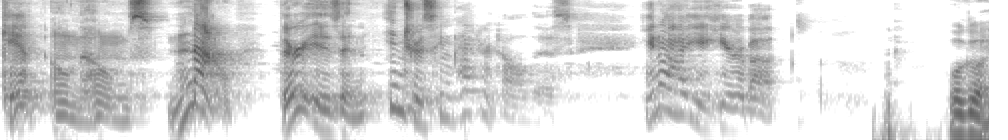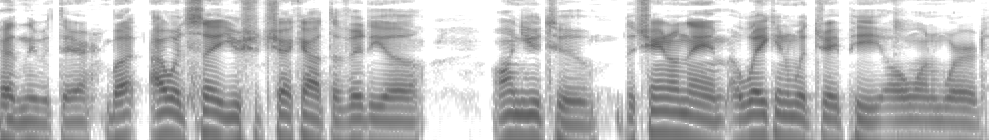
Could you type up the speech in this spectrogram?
can't own the homes. Now, there is an interesting pattern to all this. You know how you hear about We'll go ahead and leave it there. But I would say you should check out the video on YouTube. The channel name Awaken with JP, all one word,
